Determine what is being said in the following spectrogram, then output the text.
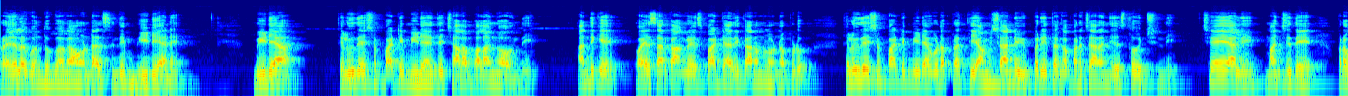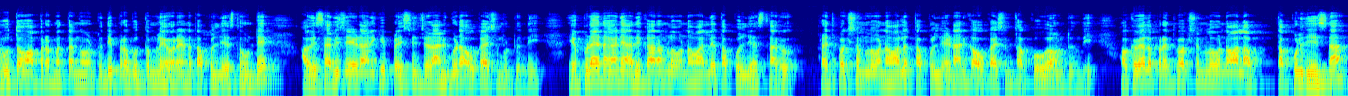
ప్రజల గొంతుకగా ఉండాల్సింది మీడియానే. మీడియా తెలుగుదేశం పార్టీ మీడియా అయితే చాలా బలంగా ఉంది. అందుకే వైఎస్ఆర్ కాంగ్రెస్ పార్టీ అధికారంలో ఉన్నప్పుడు తెలుగుదేశం పార్టీ మీడియా కూడా ప్రతి అంశాన్ని విపరీతంగా ప్రచారం చేస్తూ వచ్చింది. చేయాలి మంచిదే ప్రభుత్వం అప్రమత్తంగా ఉంటుంది ప్రభుత్వంలో ఎవరైనా తప్పులు చేస్తూ ఉంటే అవి సరిచేయడానికి ప్రశ్నించడానికి కూడా అవకాశం ఉంటుంది. ఎప్పుడైనా కానీ అధికారంలో ఉన్న వాళ్ళే తప్పులు చేస్తారు. ప్రతిపక్షంలో ఉన్న వాళ్ళు తప్పులు చేయడానికి అవకాశం తక్కువగా ఉంటుంది. ఒకవేళ ప్రతిపక్షంలో ఉన్న వాళ్ళు తప్పులు చేసినా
